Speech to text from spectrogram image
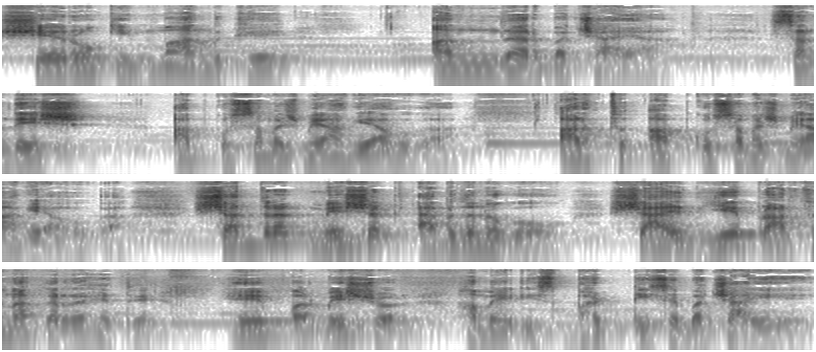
शेरों की मांद के अंदर बचाया। संदेश आपको समझ में आ गया होगा। अर्थ आपको समझ में आ गया होगा। शद्रक, मेशक, एबदनगो शायद ये प्रार्थना कर रहे थे। हे परमेश्वर, हमें इस भट्टी से बचाइए।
